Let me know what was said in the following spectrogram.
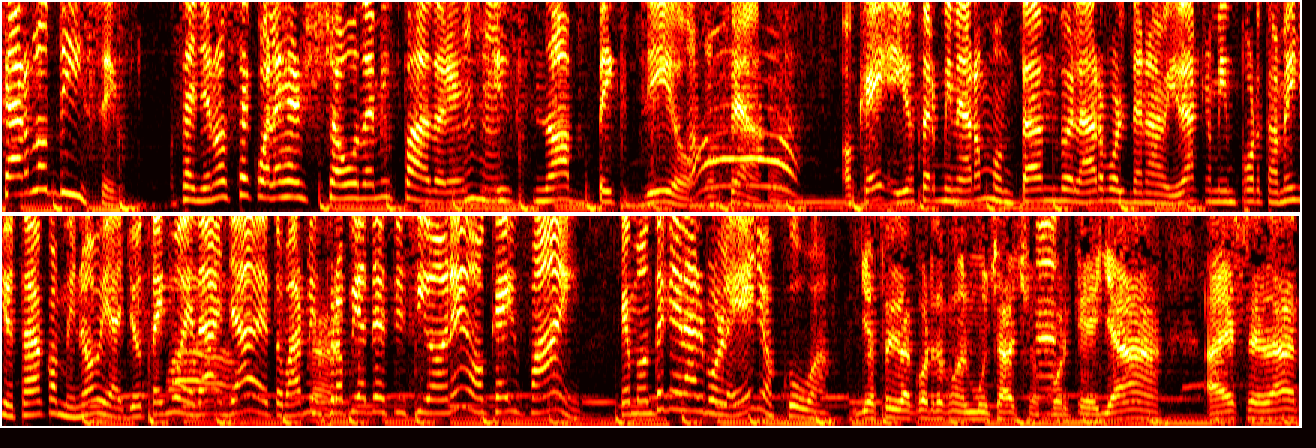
Carlos dice, o sea, yo no sé cuál es el show de mis padres. It's not big deal. O sea, ok, ellos terminaron montando el árbol de Navidad. ¿Qué me importa a mí? Yo estaba con mi novia. Yo tengo edad ya de tomar mis propias decisiones. Ok, fine. Que monten el árbol ellos, Cuba. Yo estoy de acuerdo con el muchacho, porque ya a esa edad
